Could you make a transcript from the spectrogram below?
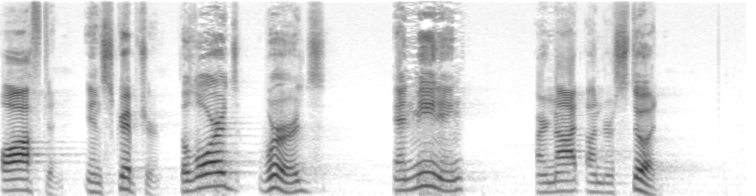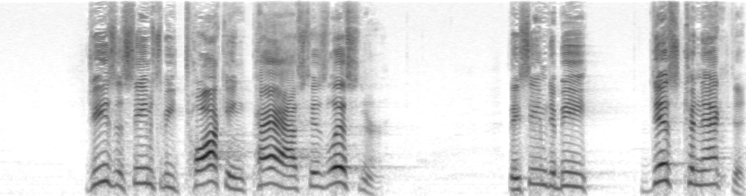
often in Scripture. The Lord's words and meaning are not understood. Jesus seems to be talking past his listener. They seem to be disconnected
